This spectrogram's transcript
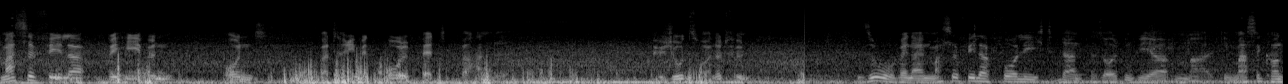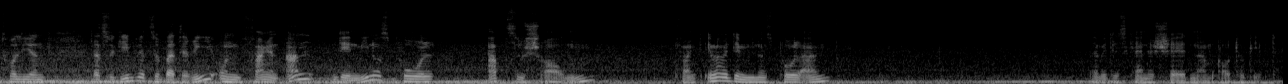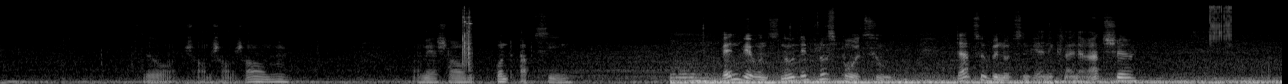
Massefehler beheben und Batterie mit Polfett behandeln. Peugeot 205. So, wenn ein Massefehler vorliegt, dann sollten wir mal die Masse kontrollieren. Dazu gehen wir zur Batterie und fangen an, den Minuspol abzuschrauben. Fangt immer mit dem Minuspol an, damit es keine Schäden am Auto gibt. So, Schrauben, Schrauben, Schrauben. Noch mehr Schrauben und abziehen. Wenden wir uns nun den Pluspol zu. Dazu benutzen wir eine kleine Ratsche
